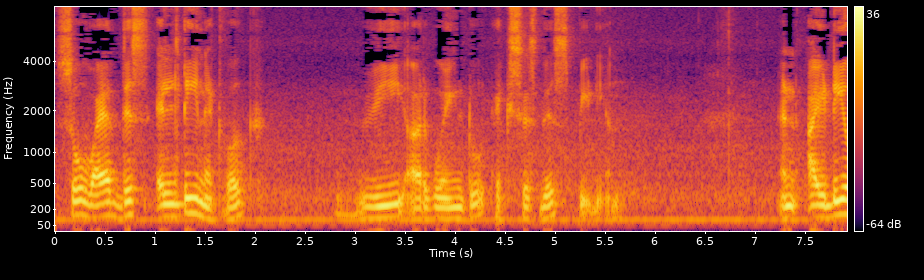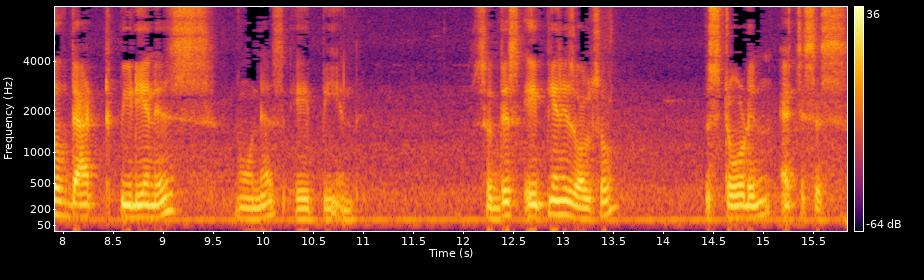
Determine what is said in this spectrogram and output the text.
So via this LTE network we are going to access this PDN and ID of that PDN is known as APN so this APN is also stored in HSS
